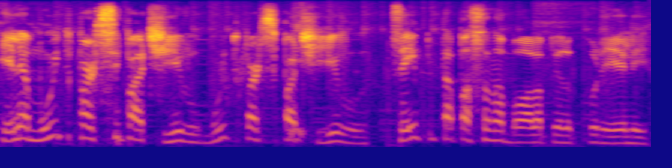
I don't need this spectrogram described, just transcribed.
ele é muito participativo, muito participativo. Sempre tá passando a bola pelo, por ele.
